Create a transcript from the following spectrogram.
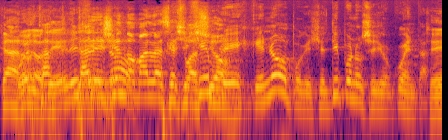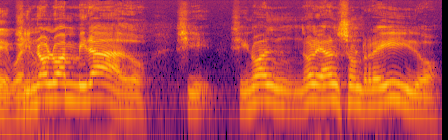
Claro, Bueno, está, de- está de- leyendo no, mal la casi situación. siempre es que no, porque si el tipo no se dio cuenta, Sí, bueno. si no lo han mirado, si, si no, han- no le han sonreído,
